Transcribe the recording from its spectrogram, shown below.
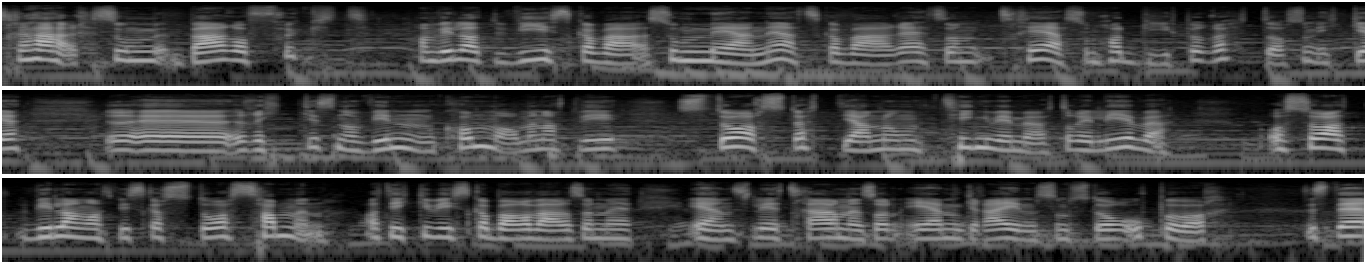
trær som bærer frukt. Han vil at vi være, som menighet skal være et sånn tre som har dype røtter, som ikke eh, rikkes når vinden kommer, men at vi står støtt gjennom ting vi møter i livet. Og så vil han at vi skal stå sammen. At ikke vi skal bare være sånne enslige trær med en sånn én grein som står oppover. Det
